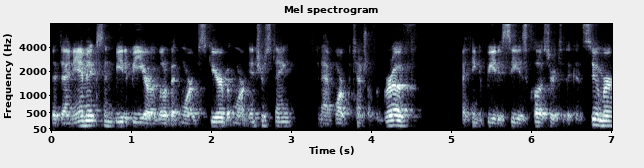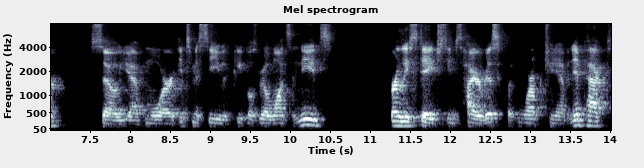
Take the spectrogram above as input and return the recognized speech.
the dynamics in B2B are a little bit more obscure, but more interesting and have more potential for growth. I think B2C is closer to the consumer. So you have more intimacy with people's real wants and needs. Early stage seems higher risk, but more opportunity to have an impact.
